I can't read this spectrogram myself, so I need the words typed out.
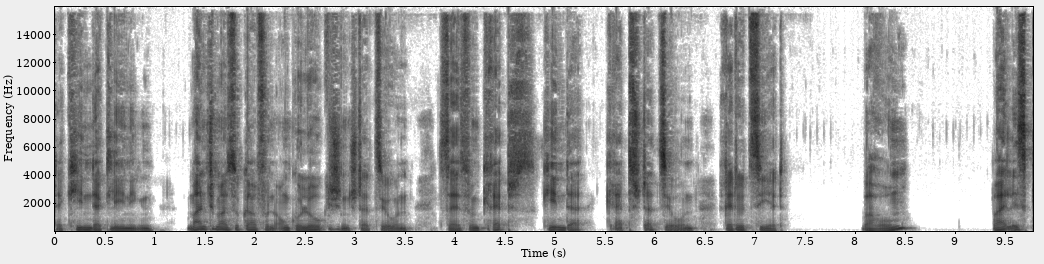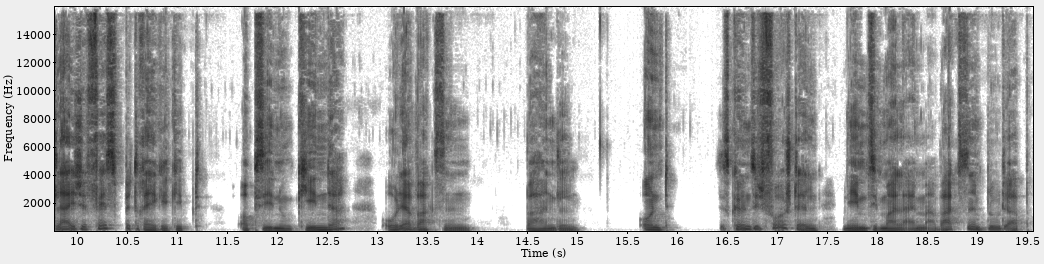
der Kinderkliniken, manchmal sogar von onkologischen Stationen, das heißt von Krebs, Kinder, Krebsstationen, reduziert. Warum? Weil es gleiche Festbeträge gibt, ob sie nun Kinder oder Erwachsenen behandeln. Und das können Sie sich vorstellen, nehmen Sie mal einem Erwachsenen Blut ab,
